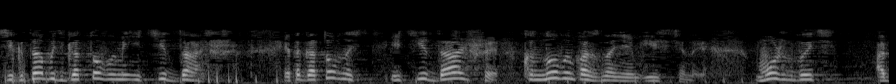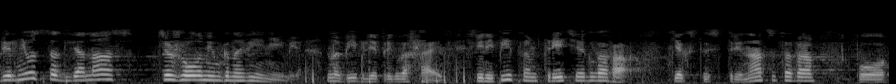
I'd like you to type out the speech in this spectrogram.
всегда быть готовыми идти дальше. Это готовность идти дальше к новым познаниям истины. Может быть, обернется для нас тяжелыми мгновениями, но Библия приглашает. Филиппийцам 3 глава, тексты с 13 по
